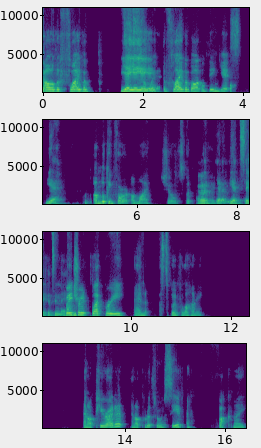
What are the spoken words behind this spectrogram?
oh the flavor Yeah, yeah, yeah, yeah, somewhere, yeah. the flavor Bible thing. Yes. Yeah. I'm looking for it on my shelves. But I gotta get it. Yeah, see if it's in there. beetroot, blackberry, and a spoonful of honey. And I pureed it and I put it through a sieve and fuck me.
